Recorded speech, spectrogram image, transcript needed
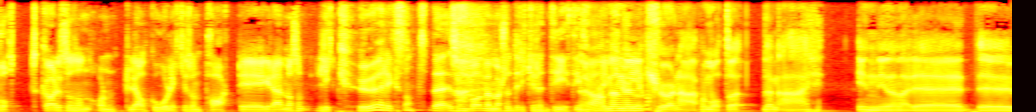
vodka, liksom sånn ordentlig alkohol, ikke sånn partygreier, men sånn likør, ikke sant? Det liksom, hvem er det som drikker seg dritings Ja, likør? men da? likøren er på en måte Den er inni den der uh,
